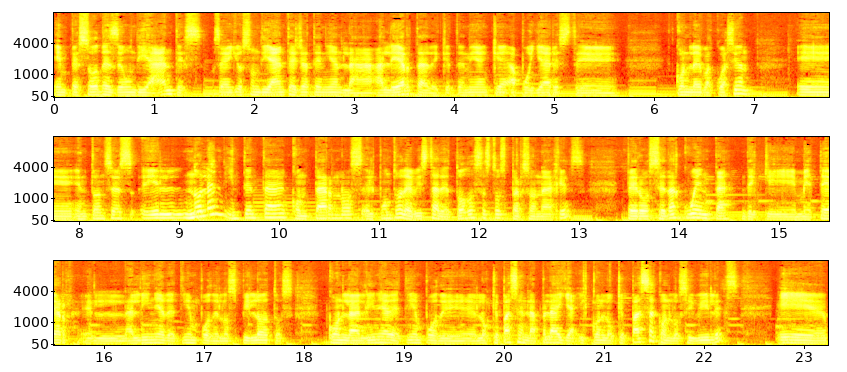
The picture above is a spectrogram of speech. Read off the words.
empezó desde un día antes. O sea, ellos un día antes ya tenían la alerta de que tenían que apoyar este con la evacuación. Eh, entonces, el, Nolan intenta contarnos el punto de vista de todos estos personajes, pero se da cuenta de que meter la línea de tiempo de los pilotos con la línea de tiempo de lo que pasa en la playa y con lo que pasa con los civiles, eh,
